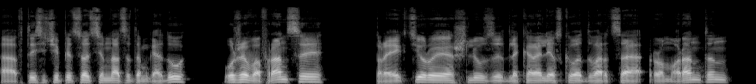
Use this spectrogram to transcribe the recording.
А в 1517 году, уже во Франции, проектируя шлюзы для королевского дворца Роморантон,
